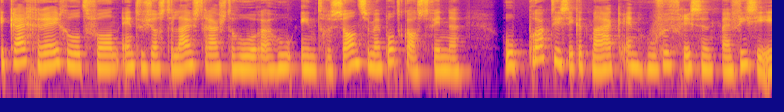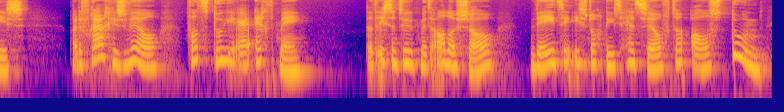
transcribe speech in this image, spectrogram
Ik krijg geregeld van enthousiaste luisteraars te horen hoe interessant ze mijn podcast vinden, hoe praktisch ik het maak en hoe verfrissend mijn visie is. Maar de vraag is wel, wat doe je er echt mee? Dat is natuurlijk met alles zo. Weten is nog niet hetzelfde als doen.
